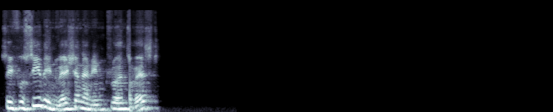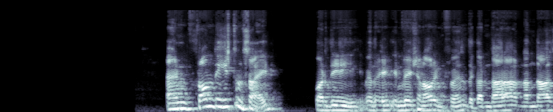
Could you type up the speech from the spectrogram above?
So if you see the invasion and influence of the west, And from the eastern side, for the whether invasion or influence, the Gandhara, Nandas,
